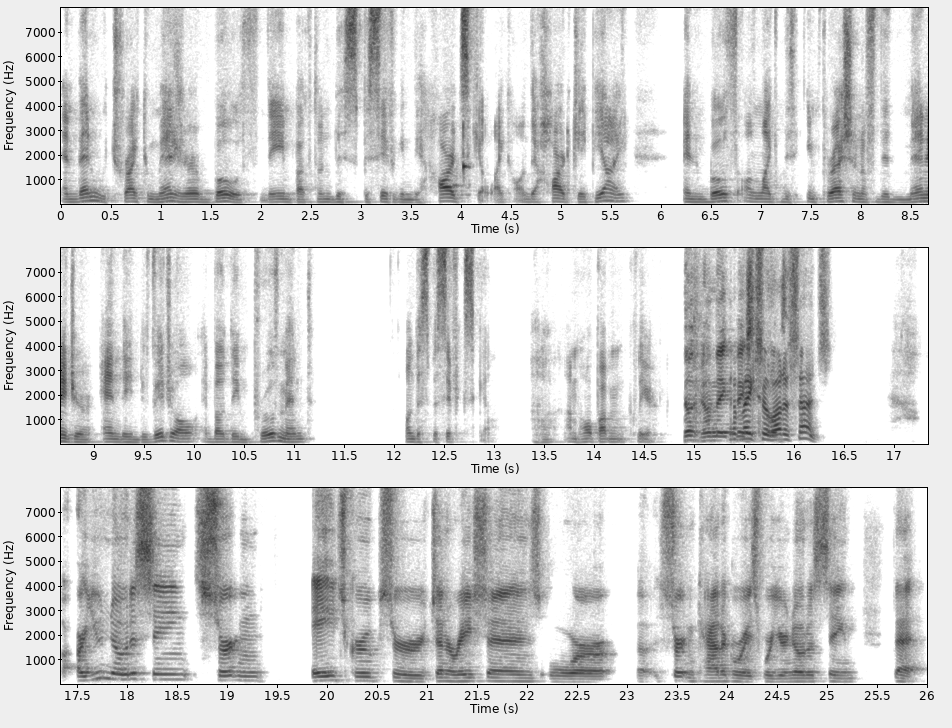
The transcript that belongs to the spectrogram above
And then we try to measure both the impact on the specific and the hard skill, like on the hard KPI, and both on like the impression of the manager and the individual about the improvement on the specific skill. Uh, I'm hope I'm clear. No, no, make, that makes, makes a lot of sense. Are you noticing certain age groups or generations or uh, certain categories where you're noticing that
